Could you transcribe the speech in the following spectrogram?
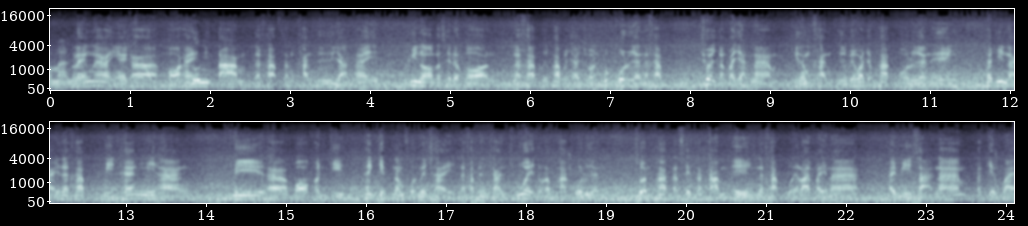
ประมาณนี้ แรงหน้ายังไงก็ขอให้ลุ้น ติดตามนะครับสำคัญคืออยากให้พี่น้องเกษตรกรนะครับ หรือภาคประชาชนทุกครัวเรือนนะครับ ช่วยกันประหยัดน้ำที่สำคัญคือไม่ว่าจะภาคครัวเรือนเอง ถ้าที่ไหนนะครับ มีแท้งมีอ่าง มีเอ่อบ่อคอนกรีตให้เก็บน้ำฝนไว้ใช้นะครับ เป็นการช่วยสำหรับภาคครัวเรือน ส่วนภาคเกษตรกรรมเองนะครับหวยไร่ไปนาใครมีสระน้ำก็เก็บไว้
